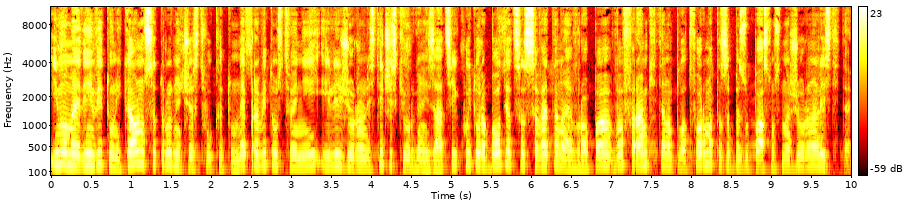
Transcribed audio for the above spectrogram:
Имаме един вид уникално сътрудничество като неправителствени или журналистически организации, които работят с Съвета на Европа в рамките на платформата за безопасност на журналистите.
